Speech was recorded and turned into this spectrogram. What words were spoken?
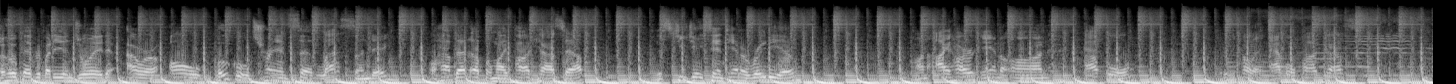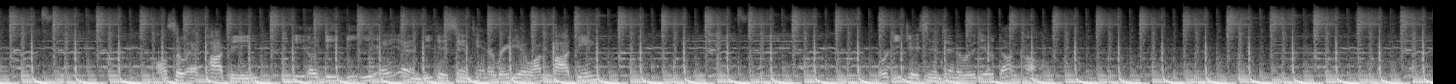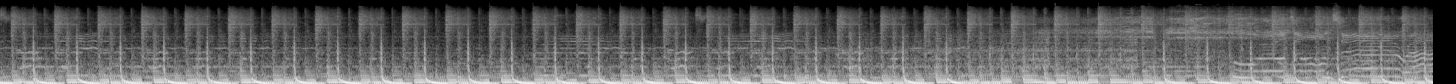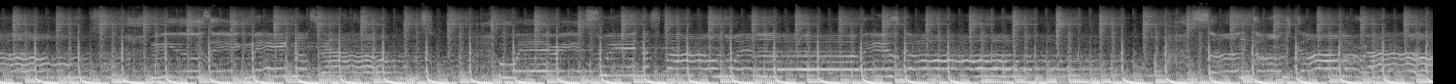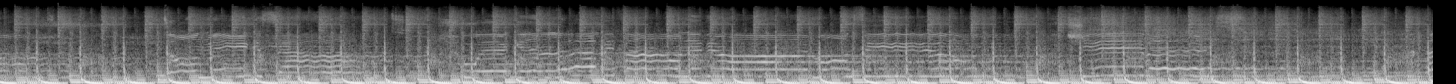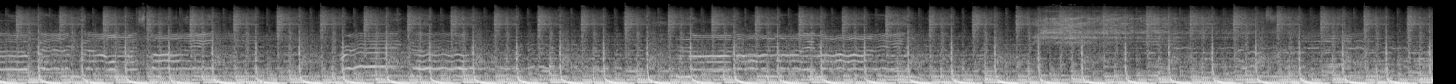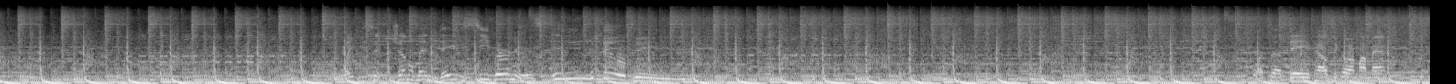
Hope everybody enjoyed our all vocal trance set last Sunday. I'll have that up on my podcast app. It's DJ Santana Radio on iHeart and on Apple. What do we call it? Apple Podcasts. Also at Podbean, P-O-D-B-E-A-N, DJ Santana Radio on Podbean or DJSantanaRadio.com. Dave? How's it going, my man?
